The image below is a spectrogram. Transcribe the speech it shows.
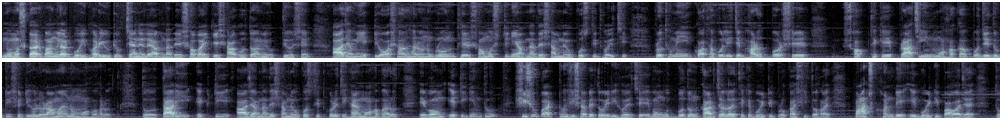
নমস্কার, বাংলার বইঘর ইউটিউব চ্যানেলে আপনাদের সবাইকে স্বাগত, আমি উত্তীয় সেন। আজ আমি একটি অসাধারণ গ্রন্থের সমষ্টি নিয়ে আপনাদের সামনে উপস্থিত হয়েছি। প্রথমেই কথা বলি যে, ভারতবর্ষের সব থেকে প্রাচীন মহাকাব্য যে দুটি, সেটি হলো রামায়ণ ও মহাভারত। তো তারই একটি আজ আপনাদের সামনে উপস্থিত করেছি হ্যাঁ মহাভারত। এবং এটি কিন্তু শিশু পাঠ্য হিসাবে তৈরি হয়েছে এবং উদ্বোধন কার্যালয় থেকে বইটি প্রকাশিত হয়। পাঁচ খণ্ডে এই বইটি পাওয়া যায়। তো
